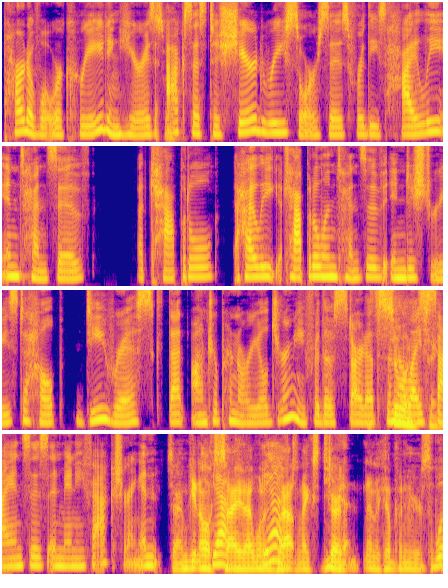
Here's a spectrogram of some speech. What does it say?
part of what we're creating here is So- access to shared resources for these highly intensive a capital highly capital intensive industries to help de-risk that entrepreneurial journey for those startups in the life insane. sciences and manufacturing and So I'm getting all Yeah, excited. I want to yeah. go out and like Do you- start in a company or something.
